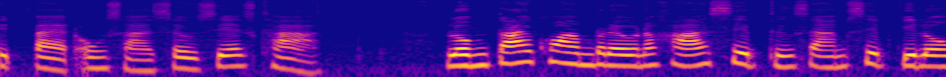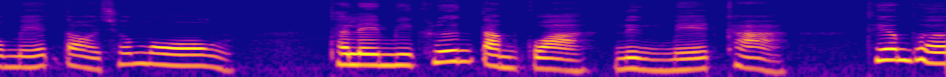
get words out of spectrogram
38 องศาเซลเซียสค่ะ ลมใต้ความเร็วนะคะ 10 ถึง 30 กิโลเมตรต่อชั่วโมง ทะเลมีคลื่นต่ำกว่า 1 เมตรค่ะที่อำเภอ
